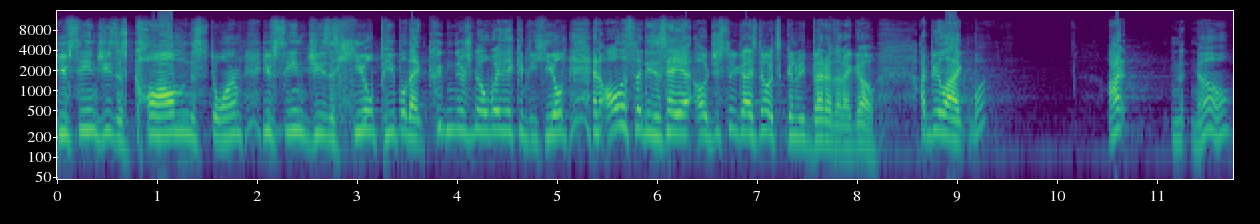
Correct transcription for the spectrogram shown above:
You've seen Jesus calm the storm. You've seen Jesus heal people that couldn't, there's no way they could be healed. And all of a sudden he says, Hey, oh, just so you guys know, it's going to be better that I go. I'd be like, What? I, n- no.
